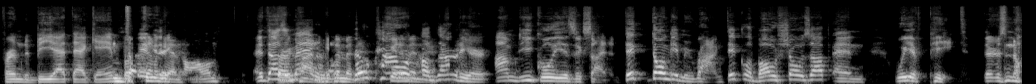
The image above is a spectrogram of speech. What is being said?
for him to be at that game. But maybe they call him. It doesn't matter. Bill Cowher comes out here. I'm equally as excited. Dick, don't get me wrong. Dick LeBeau shows up and we have peaked. There's no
